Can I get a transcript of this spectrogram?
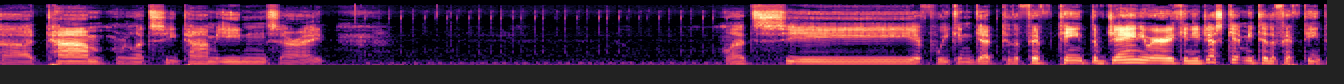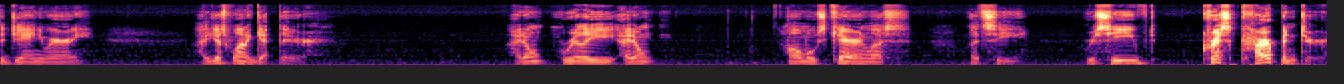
Uh, Tom, let's see, Tom Edens. All right. Let's see if we can get to the 15th of January. Can you just get me to the 15th of January? I just want to get there. I don't really, I don't almost care unless, let's see, received Chris Carpenter.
